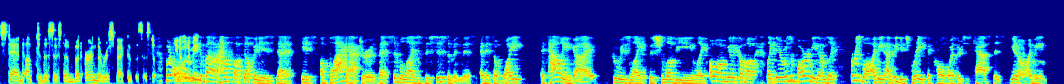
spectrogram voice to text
stand up to the system, but earn the respect of the system. But You know what I mean? think about how fucked up it is that it's a black actor that symbolizes the system in this, and it's a white Italian guy who is like the schlubby, like, oh, I'm gonna come up. Like there was a part of me that was like, first of all, I mean, I think it's great that Carl Weathers is cast as, you know, I mean,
